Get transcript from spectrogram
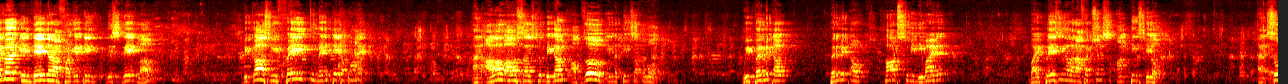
ever in danger of forgetting this great love because we fail to meditate upon it And allow ourselves to become absorbed in the things of the world. We permit our, permit our hearts to be divided by placing our affections on things below and so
